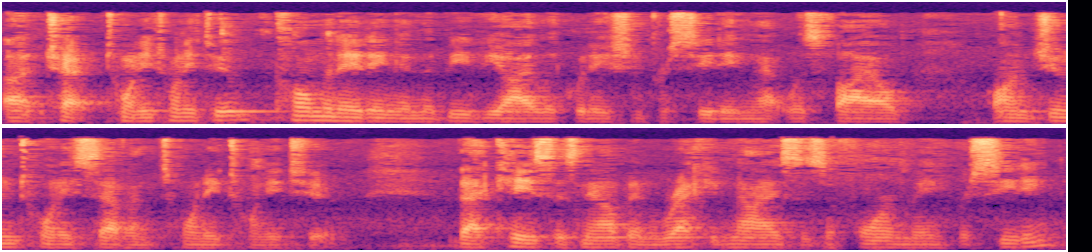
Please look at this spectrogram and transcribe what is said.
uh, 2022, culminating in the BVI liquidation proceeding that was filed on June 27, 2022. That case has now been recognized as a foreign main proceeding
